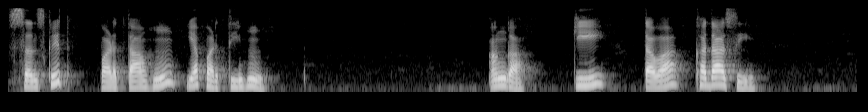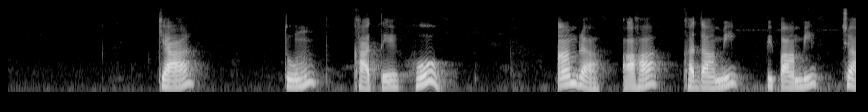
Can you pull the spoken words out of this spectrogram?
संस्कृत पढ़ता हूँ या पढ़ती हूँ। अंगा, की, तवा खदासी क्या तुम खाते हो? आम्रा, आहा, खदामी, पिपामी। चा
